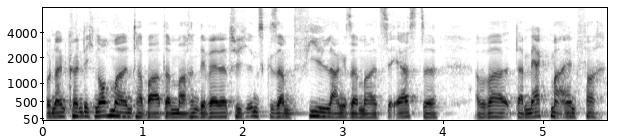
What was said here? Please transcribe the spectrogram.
und dann könnte ich nochmal einen Tabata machen. Der wäre natürlich insgesamt viel langsamer als der erste. Aber da merkt man einfach,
